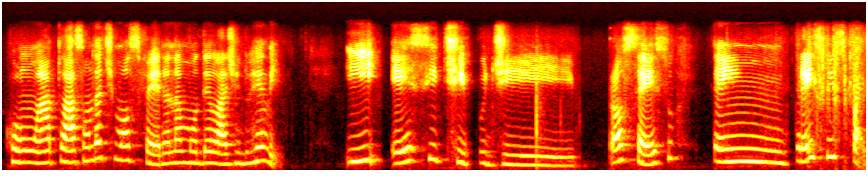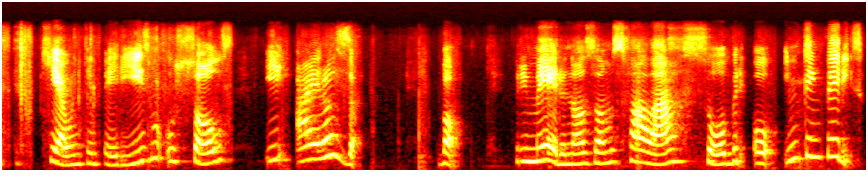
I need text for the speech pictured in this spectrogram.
com a atuação da atmosfera na modelagem do relevo. E esse tipo de processo tem três principais, que é o intemperismo, os solos e a erosão. Bom, primeiro nós vamos falar sobre o intemperismo.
